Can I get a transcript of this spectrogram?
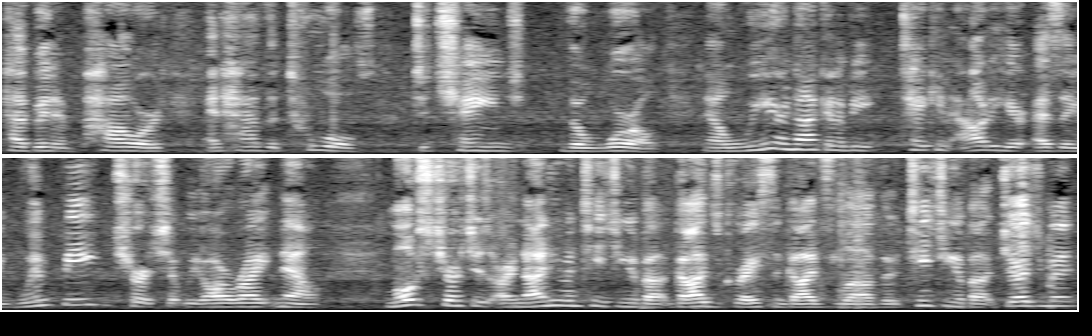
have been empowered and have the tools to change the world. Now, we are not going to be taken out of here as a wimpy church that we are right now. Most churches are not even teaching about God's grace and God's love. They're teaching about judgment.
